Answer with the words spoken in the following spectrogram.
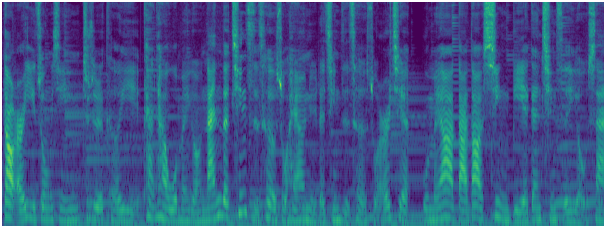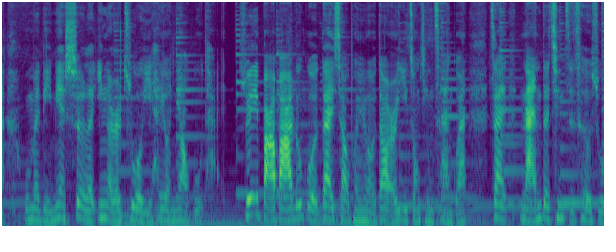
到儿艺中心，就是可以看看我们有男的亲子厕所，还有女的亲子厕所，而且我们要达到性别跟亲子友善，我们里面设了婴儿座椅，还有尿布台。所以爸爸如果带小朋友到儿艺中心参观，在男的亲子厕所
